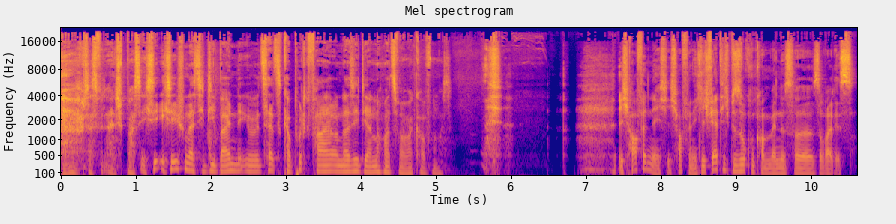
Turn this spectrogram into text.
Ach, das wird ein Spaß. Ich, seh- ich sehe schon, dass ich die beiden Sets kaputt fahren und dass ich die dann nochmal zweimal kaufen muss. Ich hoffe nicht, ich hoffe nicht. Ich werde dich besuchen kommen, wenn es äh, soweit ist.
